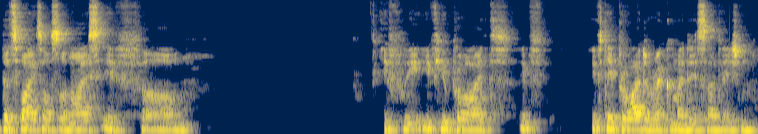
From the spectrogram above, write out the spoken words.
that's why it's also nice if um, if we if you provide if if they provide a recommended citation.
